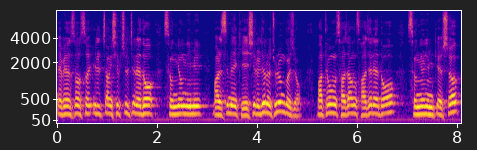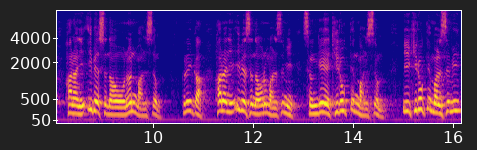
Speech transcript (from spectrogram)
에베소서 1장 17절에도 성령님이 말씀의 계시를 열어 주는 거죠. 마태복음 4장 4절에도 성령님께서 하나님 입에서 나오는 말씀 그러니까 하나님 입에서 나오는 말씀이 성경에 기록된 말씀 이 기록된 말씀이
